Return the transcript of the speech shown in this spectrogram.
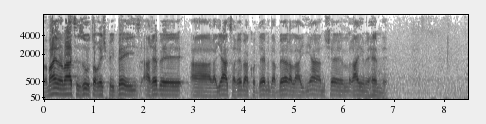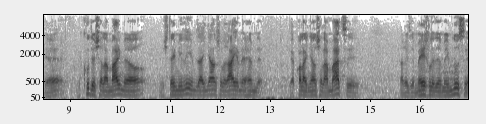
במים המצה זו, תור רפ"ב, הרבה, הרייץ, הרבה הקודם, מדבר על העניין של ראי מהמנה. נקודה של המיימר, בשתי מילים, זה העניין של ראי מהמנה. כל העניין של המצה, הרי זה מייכלה דמימנוסה,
